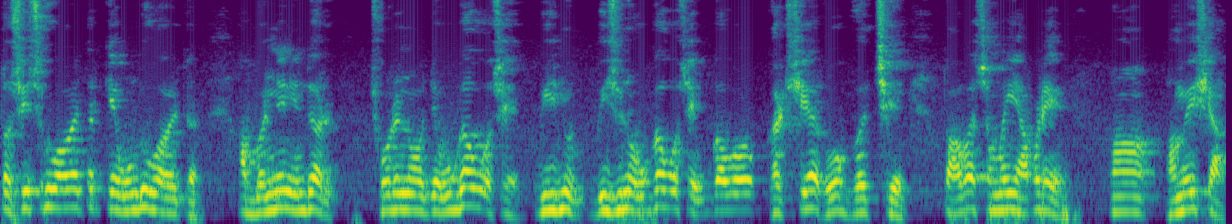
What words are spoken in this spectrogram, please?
તો શીસરું વાવેતર કે ઊંડું વાવેતર? આ બંનેની અંદર છોડનો જે ઉગાવો છે બીજનો બીજનો ઉગાવો છે, ઉગાવો ઘટશે, રોગ વધશે. તો આવા સમયે આપણે હંમેશા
